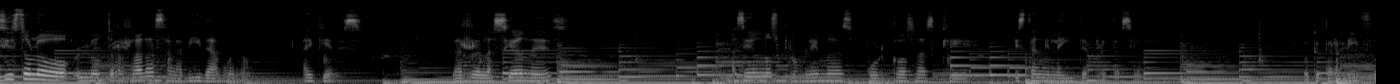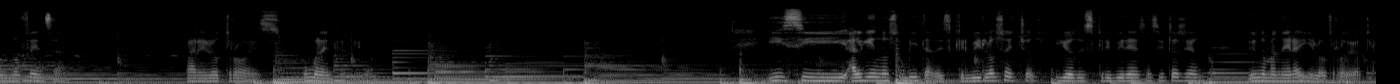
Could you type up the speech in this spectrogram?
Y si esto lo, lo trasladas a la vida, bueno, ahí tienes. Las relaciones hacen unos problemas por cosas que están en la interpretación. Lo que para mí fue una ofensa, para el otro es un malentendido. Y si alguien nos invita a describir los hechos, yo describiré esa situación de una manera y el otro de otra.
